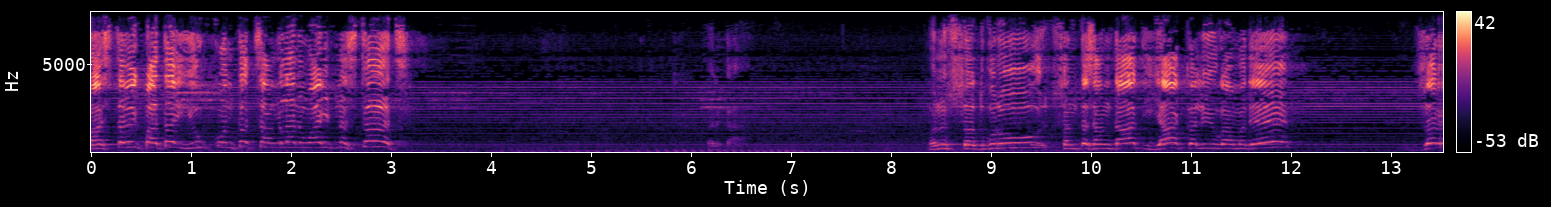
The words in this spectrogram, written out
वास्तविक पाहता युग कोणता चांगला आणि वाईट नसतच. बर का? म्हणून सद्गुरू संत सांगतात या कलियुगामध्ये जर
